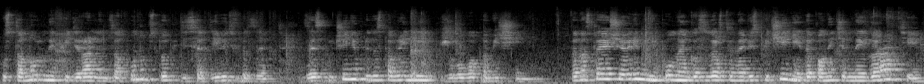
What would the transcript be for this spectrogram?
установленные федеральным законом 159 ФЗ, за исключением предоставления жилого помещения. До настоящего времени полное государственное обеспечение и дополнительные гарантии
